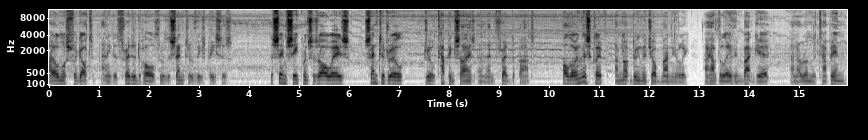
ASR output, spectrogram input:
I almost forgot I need a threaded hole through the centre of these pieces. The same sequence as always, centre drill, drill tapping size and then thread the part. Although in this clip I'm not doing the job manually, I have the lathe in back gear and I run the tap in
